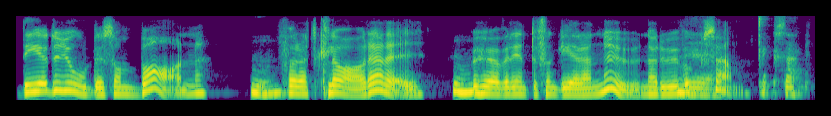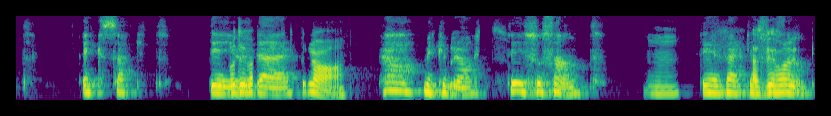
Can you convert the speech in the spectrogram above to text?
det du gjorde som barn Mm. för att klara dig mm. behöver inte fungera nu när du är vuxen. Nej, exakt, exakt. Det är ju Och det var där. bra. Ja, mycket bra. Det är så sant. Mm. Det är verkligen alltså, vi har, så sant.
